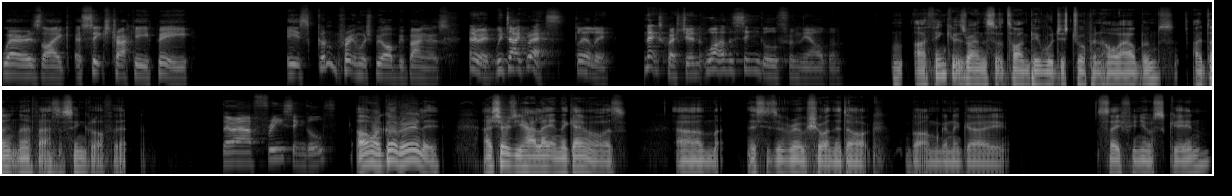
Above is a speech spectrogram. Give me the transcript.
whereas like a six track EP, it's going to pretty much be all be bangers. Anyway, we digress. Clearly. Next question: What are the singles from the album? Mm, I think it was around the sort of time people were just dropping whole albums. I don't know if it has a single off it. There are three singles. Oh my god, really? That shows you how late in the game I was. Um, this is a real shot in the dark, but I'm gonna go "Safe in Your Skin."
